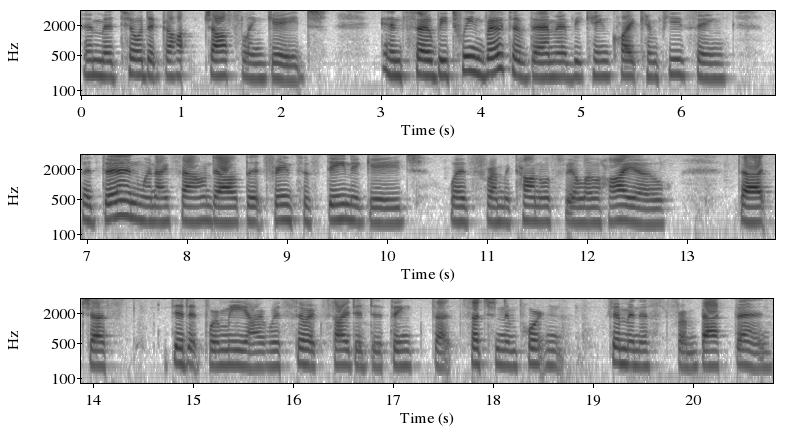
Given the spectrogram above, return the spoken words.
and Matilda Go Joslyn Gage. And so between both of them, it became quite confusing. But then when I found out that Frances Dana Gage was from McConnelsville, Ohio, that just did it for me. I was so excited to think that such an important feminist from back then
